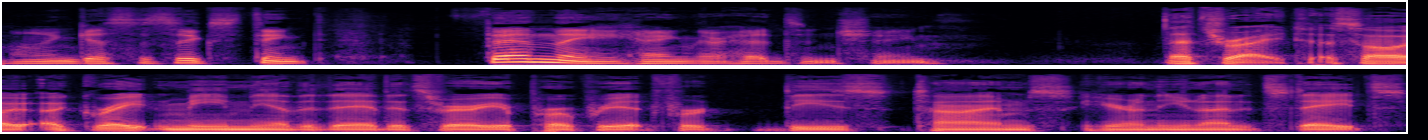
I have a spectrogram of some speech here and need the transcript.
well, I guess it's extinct. Then they hang their heads in shame. That's right. I saw a great meme the other day that's very appropriate for these times here in the United States.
